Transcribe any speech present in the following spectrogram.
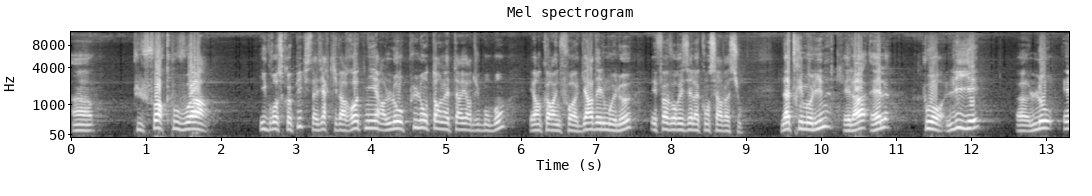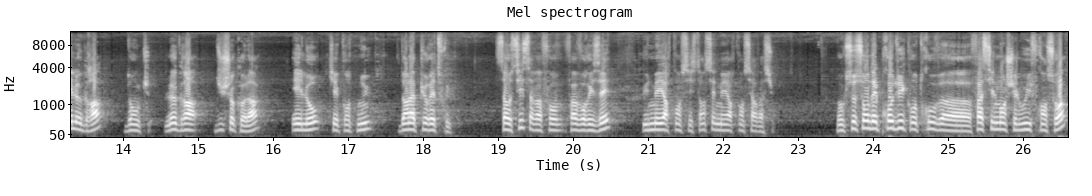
un plus fort pouvoir hygroscopique, c'est-à-dire qu'il va retenir l'eau plus longtemps à l'intérieur du bonbon, et encore une fois, garder le moelleux et favoriser la conservation. La trimoline est là, elle, pour lier euh, l'eau et le gras, donc le gras du chocolat et l'eau qui est contenue dans la purée de fruits. Ça aussi, ça va favoriser une meilleure consistance et une meilleure conservation. Donc ce sont des produits qu'on trouve euh, facilement chez Louis-François.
